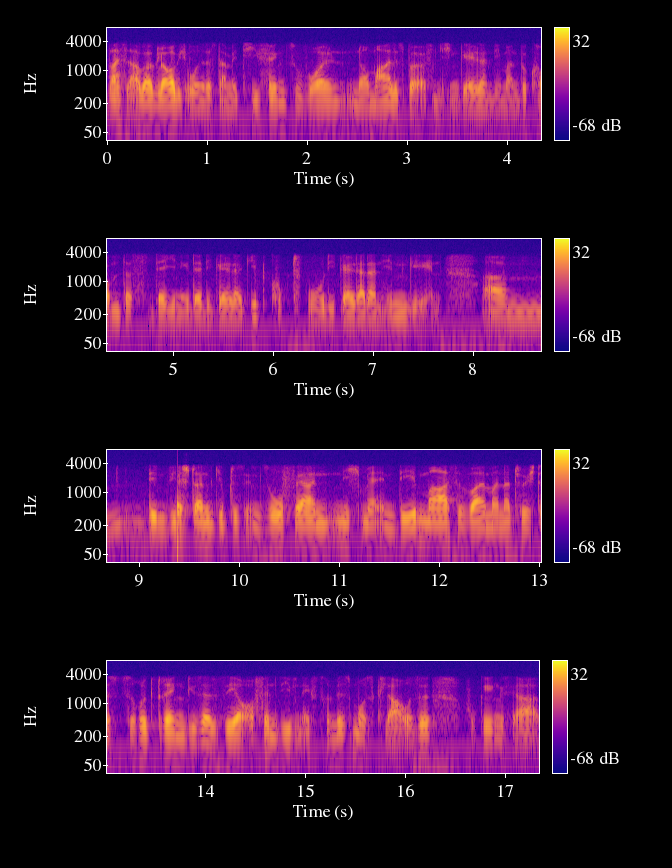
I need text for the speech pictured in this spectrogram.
Was aber, glaube ich, ohne das damit tief hängen zu wollen, normal ist bei öffentlichen Geldern, die man bekommt, dass derjenige, der die Gelder gibt, guckt, wo die Gelder dann hingehen. Ähm, den Widerstand gibt es insofern nicht mehr in dem Maße, weil man natürlich das Zurückdrängen dieser sehr offensiven Extremismusklausel, wogegen es ja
